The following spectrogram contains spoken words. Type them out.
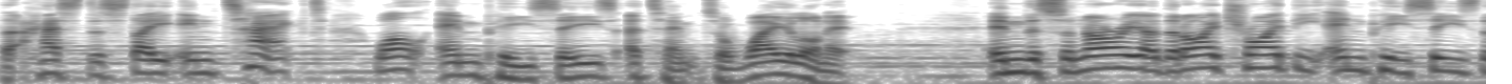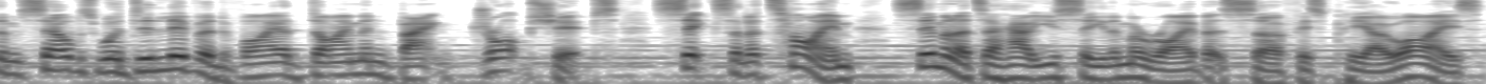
that has to stay intact while NPCs attempt to wail on it. In the scenario that I tried the NPCs themselves were delivered via diamond backed dropships, 6 at a time similar to how you see them arrive at surface POIs.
